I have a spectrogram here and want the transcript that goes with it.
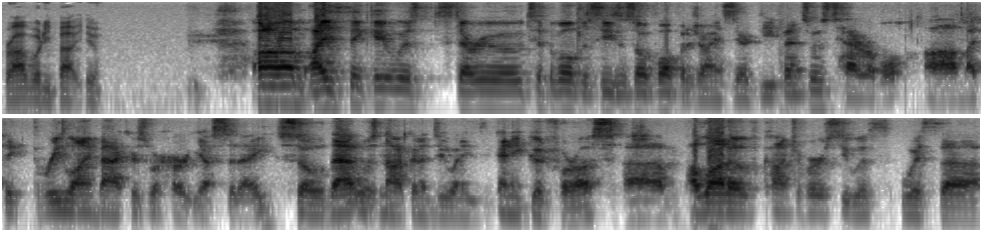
Rob, what about you? Um, I think it was stereotypical of the season so far for the Giants. Their defense was terrible. Um, I think three linebackers were hurt yesterday, so that was not going to do any any good for us. Um, a lot of controversy with with uh,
